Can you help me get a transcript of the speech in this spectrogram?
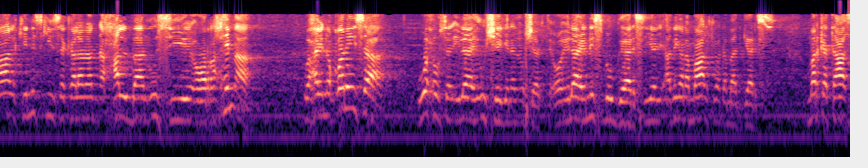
maalkii niskiisa kalena dhaxal baan u siiyey oo raxim ah waxay noqonaysaa wuxuusan ilaahay u sheegin in u sheegtay. Oo ilaahay nis buu gaarsiiyey adigana maalkii oo dhan baad gaarsiisay marka taas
